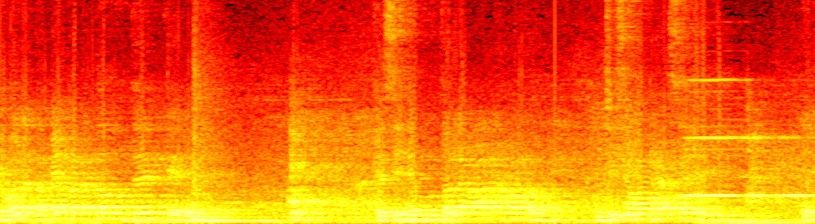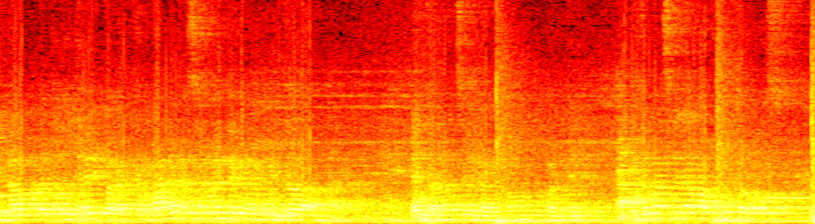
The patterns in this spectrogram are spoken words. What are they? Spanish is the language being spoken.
Y bueno, también para todos ustedes que, que si les gustó la banda, bueno, muchísimas gracias y, y para todos ustedes y para Germán especialmente que me invitó a esta noche y la vamos a compartir. El tema se llama Justo Vos.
